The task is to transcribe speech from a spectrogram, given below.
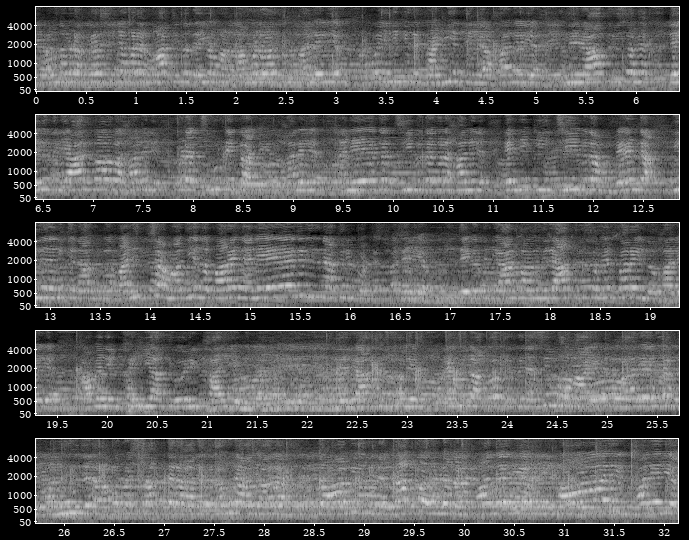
അവൻ നമ്മുടെ പ്രശ്നങ്ങളെ മാറ്റുന്ന ദൈവമാണ് നമ്മൾ ഹല്ലേലൂയ. ഓ എനിക്കിത് കഴിയത്തില്ല ഹല്ലേലൂയ. ഇന്ന് രാത്രി സമയം ദൈവത്തിന്റെ ആത്മാവ് ചൂണ്ടിക്കാട്ടിയിരുന്നു ഹല്ലേലൂയ. അനേക ജീവിതങ്ങൾ ഹല്ലേലൂയ എനിക്ക് ഈ ജീവിതം വേണ്ട ഇത് എനിക്ക് മരിച്ചാ മതി എന്ന് പറയുന്ന അനേകർ ഇതിനകത്തിരിപ്പുണ്ട് ഹല്ലേലൂയ. ദൈവത്തിന്റെ ആത്മാവ് രാത്രി സമയം പറയുന്നു ഹല്ലേലൂയ. അവന് കഴിയാത്ത ഒരു കാര്യമില്ല രാത്രി സമയം യഹൂദഗോത്രത്തിന്റെ സിംഹമായ. ആരും ഹല്ലേലൂയ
